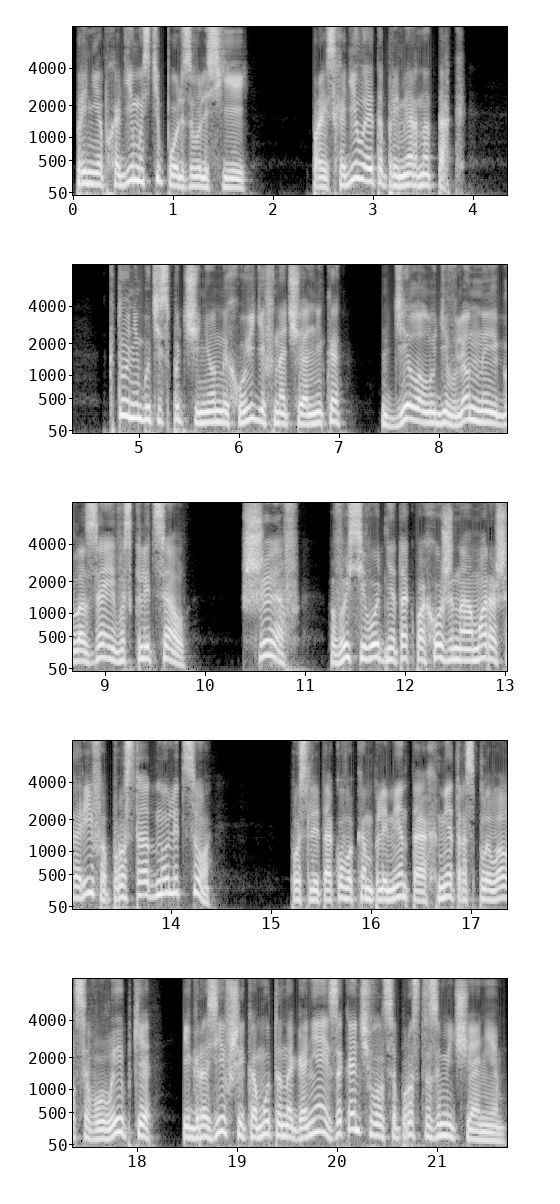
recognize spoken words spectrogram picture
при необходимости пользовались ей. Происходило это примерно так. Кто-нибудь из подчиненных, увидев начальника, делал удивленные глаза и восклицал. «Шеф, вы сегодня так похожи на Амара Шарифа, просто одно лицо!» После такого комплимента Ахмед расплывался в улыбке и грозивший кому-то нагоняй заканчивался просто замечанием.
